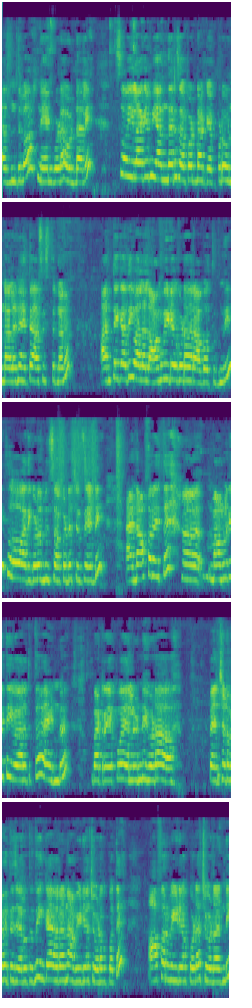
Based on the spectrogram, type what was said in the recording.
అందులో నేను కూడా ఉండాలి. సో ఇలాగే మీ అందరి సపోర్ట్ నాకు ఎప్పుడు ఉండాలని అయితే ఆశిస్తున్నాను. అంతేకాదు ఇవాళ లాంగ్ వీడియో కూడా రాబోతుంది. సో అది కూడా మిస్ అవ్వకుండా చూసేయండి. అండ్ ఆఫర్ అయితే మామూలుగా అయితే ఇవాళతో ఎండ్ బట్ రేపు ఎల్లుండి కూడా పెంచడం అయితే జరుగుతుంది. ఇంకా ఎవరైనా ఆ వీడియో చూడకపోతే ఆఫర్ వీడియో కూడా చూడండి.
